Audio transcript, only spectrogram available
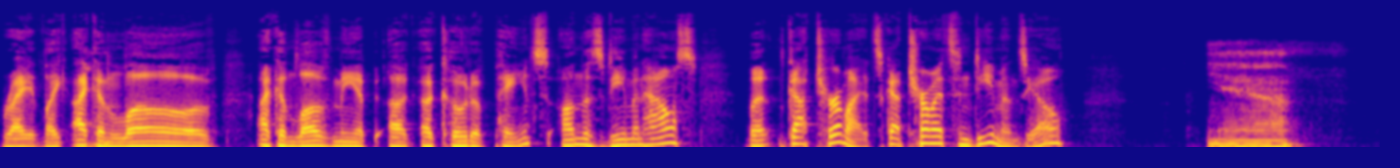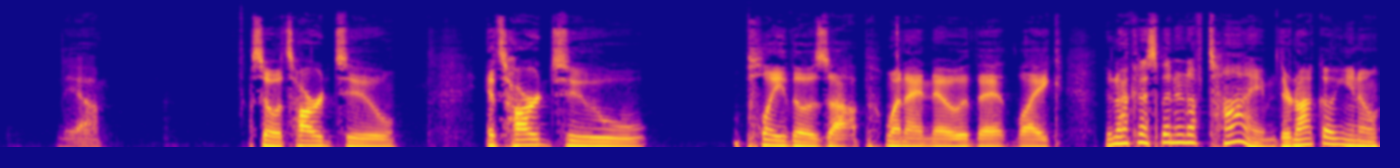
right? Like I can love I can love me a, a, a coat of paint on this demon house, but it's got termites, it's got termites and demons, yo. yeah Yeah. So it's hard to it's hard to play those up when I know that like they're not going to spend enough time. They're not going, you know,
